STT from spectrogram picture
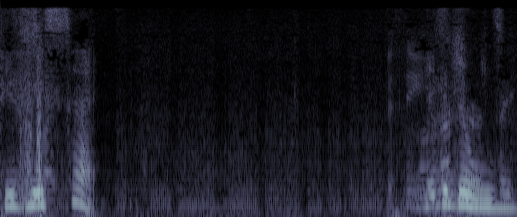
he's he's set. The thing He I'm could is, not sure do- if they-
